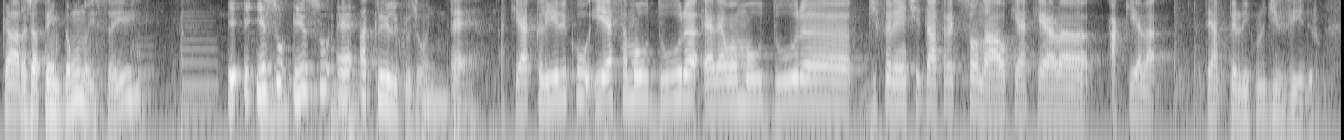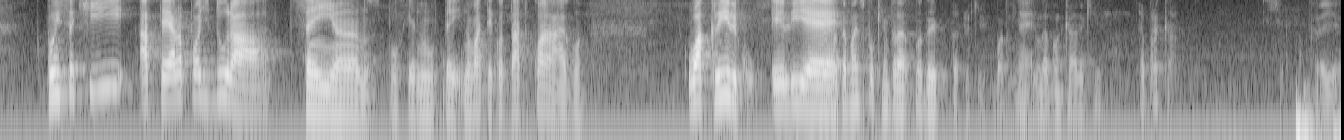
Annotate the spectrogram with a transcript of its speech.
Cara, já tem dono isso aí? Isso, isso é acrílico, Júnior. É aqui é acrílico e essa moldura, ela é uma moldura diferente da tradicional, que é aquela, aquela tem a película de vidro. Com isso aqui, a tela pode durar 100 anos, porque não, tem, não vai ter contato com a água. O acrílico, ele é... Bota mais um pouquinho pra poder. Aqui, bota aqui em cima da bancada aqui. É pra cá. Aí.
